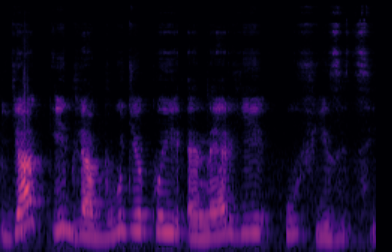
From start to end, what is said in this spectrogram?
як і для будь-якої енергії у фізиці.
